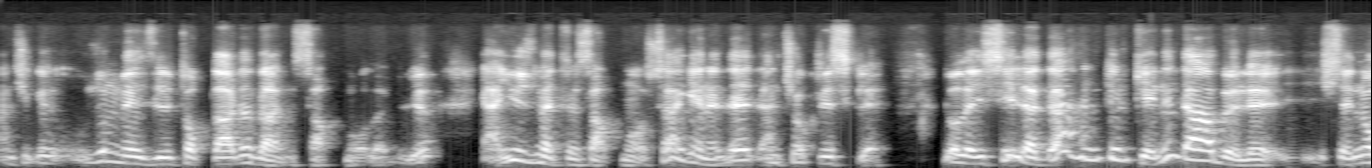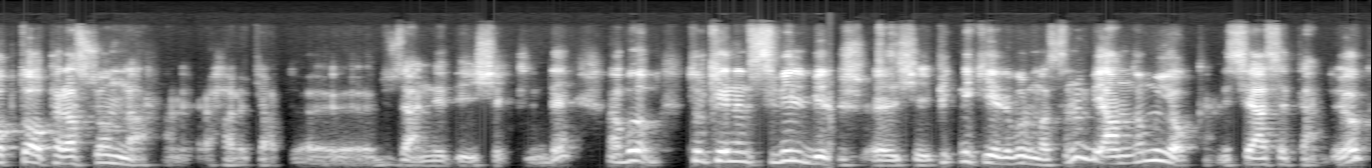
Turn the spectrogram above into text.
Yani çünkü uzun menzilli toplarda da hani sapma olabiliyor. Yani 100 metre sapma olsa gene de yani çok riskli. Dolayısıyla da hani Türkiye'nin daha böyle işte nokta operasyonlar hani harekat e, düzenlediği şeklinde. Yani bu Türkiye'nin sivil bir e, şey piknik yeri vurmasının bir anlamı yok. Yani siyaseten de yok,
